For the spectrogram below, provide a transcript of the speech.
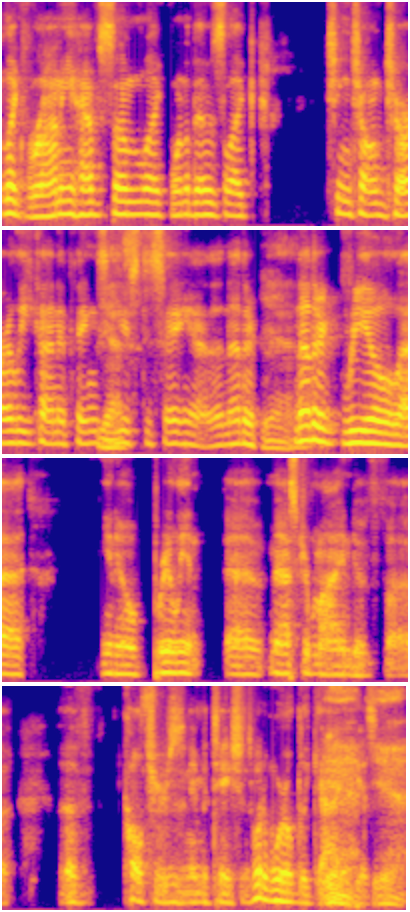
like Ronnie have some like one of those like Ching Chong Charlie kind of things Yes. he used to say? Yeah, another Yeah, another real uh you know brilliant uh mastermind of uh of cultures and imitations. What a worldly guy yeah, he is. yeah.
